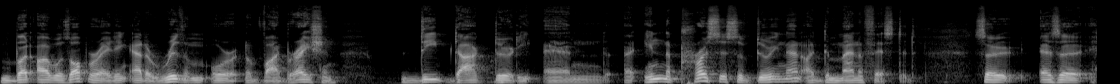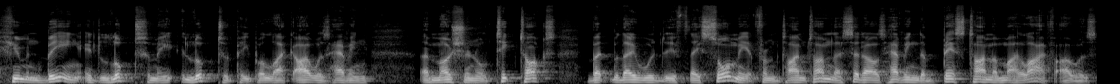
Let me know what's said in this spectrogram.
but I was operating at a rhythm or a vibration deep, dark, dirty. And uh, in the process of doing that, I demanifested. So, as a human being, it looked to me, it looked to people like I was having emotional TikToks, but they would, if they saw me from time to time, they said I was having the best time of my life. I was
